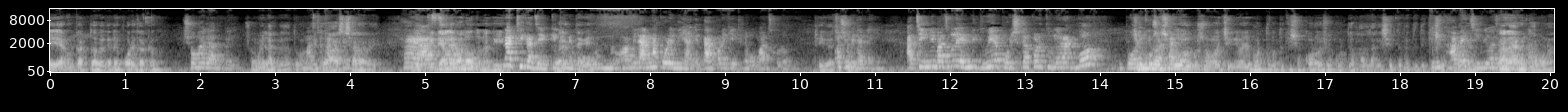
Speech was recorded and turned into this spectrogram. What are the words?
এই এখন কাটতে হবে কেন? পরে কাটো। সময় লাগবে। সময় লাগবে তো তোমার একটু আঁশ ছাড়াবে। হ্যাঁ এটা কেটে আনলে ভালো হতো নাকি? না ঠিক আছে কেটে নেব। আমি রান্না করে নিই আগে তারপরে কেটে নেব মাছগুলো। ঠিক আছে অসুবিধা নেই। আর চিংড়ি মাছগুলো এমনি ধুয়ে পরিষ্কার করে তুলে রাখব মাছ ছাড়িয়ে অল্প সময় চিংড়ি মাছ ভর্তা করতে কিসব করো এসব করতে ভালো লাগে সেদ্ধ ফেদ্ধ দিয়ে তুমি খাবে চিংড়ি মাছের না না এখন খাব না।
